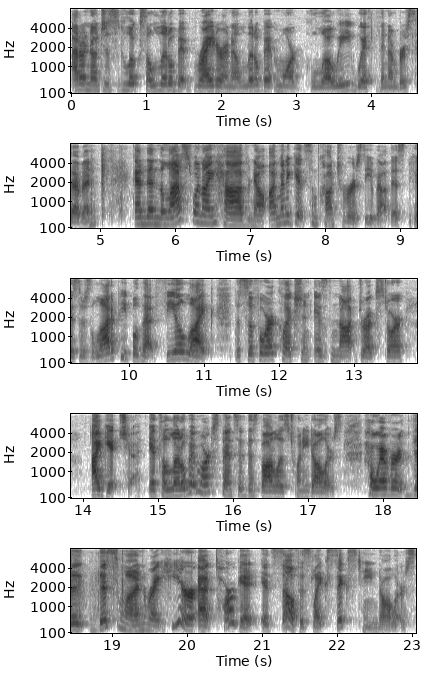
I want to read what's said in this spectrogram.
i don't know just looks a little bit brighter and a little bit more glowy with the number seven. And then the last one i have now i'm going to get some controversy about this because there's a lot of people that feel like the sephora collection is not drugstore I get you. It's a little bit more expensive. This bottle is $20. However, the this one right here at Target itself is like $16.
